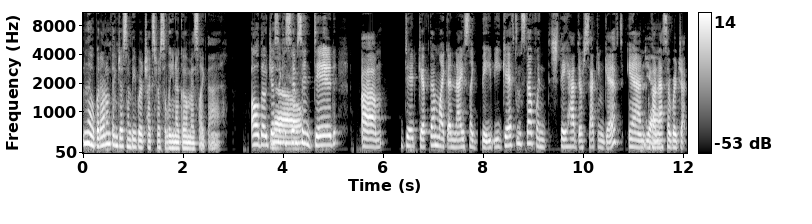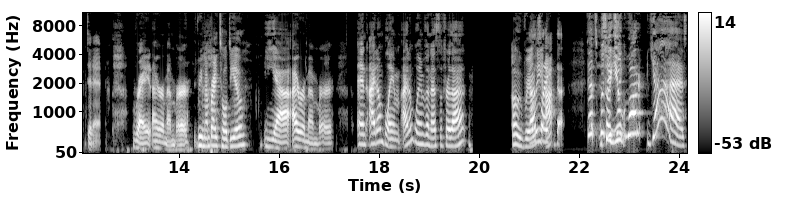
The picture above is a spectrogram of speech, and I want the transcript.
No, but I don't think Justin Bieber checks for Selena Gomez like that. Although Jessica No. Simpson did um did gift them like a nice like baby gift and stuff when they had their second gift and Yeah. Vanessa rejected it. Right, I remember. Remember I told you? Yeah, I remember. And I don't blame I don't blame Vanessa for that. Oh, really? That's like I- that- that's but so you- like water. Yes.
